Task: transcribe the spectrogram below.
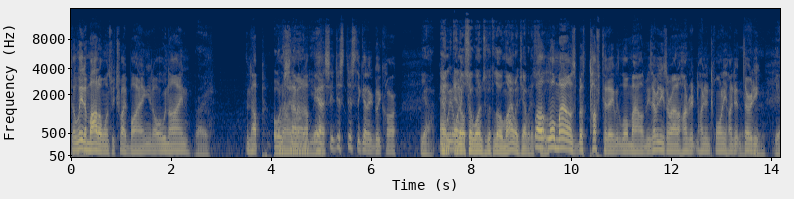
The later model ones we try buying. You know, 09 Right. And up, 09 07 on, up. yeah. Yes, just just to get a good car. Yeah, Yeah, and and wanna- also ones with low mileage. I would assume. Well, low miles, but tough today with low miles because everything's around 100, 120, 130. yeah.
